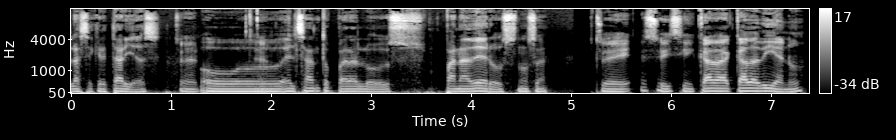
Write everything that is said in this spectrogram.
las secretarias Sí, o el santo para los panaderos, no sé. sí, sí, sí, cada, cada día, ¿no?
